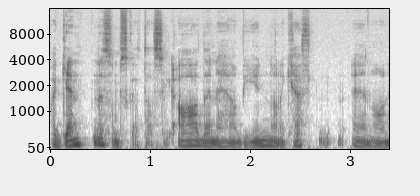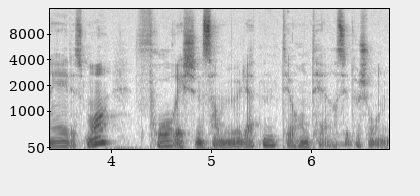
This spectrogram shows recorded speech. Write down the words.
Agentene som skal ta seg av denne her begynnende kreften eh, når han er i det små, får ikke den samme muligheten til å håndtere situasjonen.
